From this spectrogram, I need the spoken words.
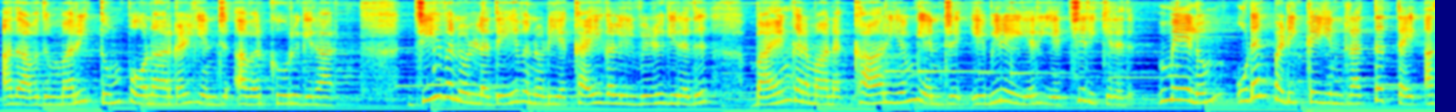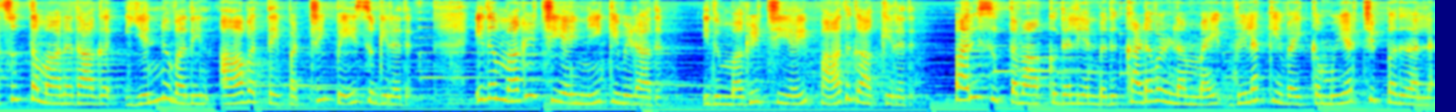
அதாவது மறித்தும் போனார்கள் என்று அவர் கூறுகிறார். ஜீவனுள்ள தேவனுடைய கைகளில் விழுகிறது. பயங்கரமான காரியம் என்று எபிரேயர் எச்சரிக்கிறது. மேலும் உடன்படிக்கையின் இரத்தத்தை அசுத்தமானதாக எண்ணுவதின் ஆபத்தை பற்றி பேசுகிறது. இது மகிழ்ச்சியை நீக்கிவிடாது. இது மகிழ்ச்சியை பாதுகாக்கிறது. பரிசுத்தமாக்குதல் என்பது கடவுள் நம்மை விலக்கி வைக்க முயற்சிப்பது அல்ல.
